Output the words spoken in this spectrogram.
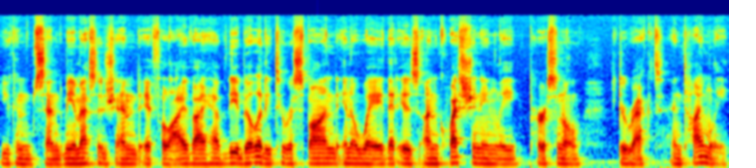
You can send me a message, and if alive, I have the ability to respond in a way that is unquestioningly personal, direct, and timely.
